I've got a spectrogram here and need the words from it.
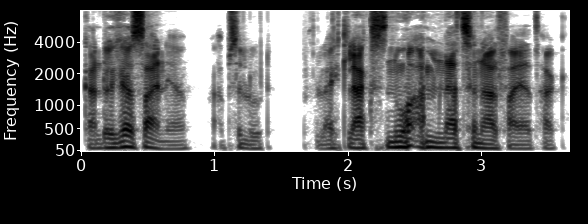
Kann durchaus sein, ja, absolut. Vielleicht lag es nur am Nationalfeiertag.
